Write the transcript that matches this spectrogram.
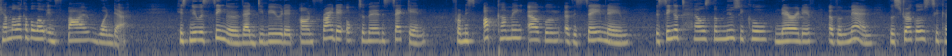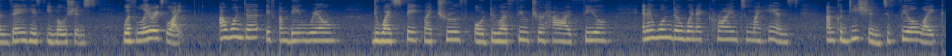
Camila Cabello inspired wonder. His newest single that debuted on Friday, October the 2nd, from his upcoming album of the same name, the singer tells the musical narrative of a man who struggles to convey his emotions, with lyrics like, I wonder if I'm being real. Do I speak my truth or do I filter how I feel? And I wonder when I cry into my hands, I'm conditioned to feel like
